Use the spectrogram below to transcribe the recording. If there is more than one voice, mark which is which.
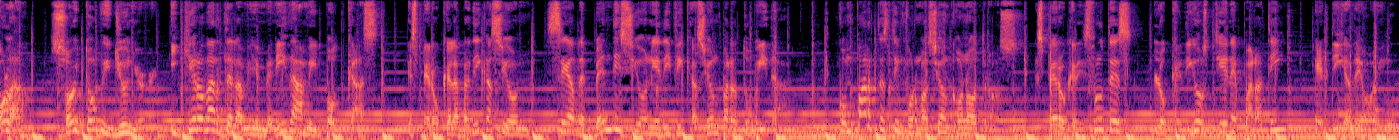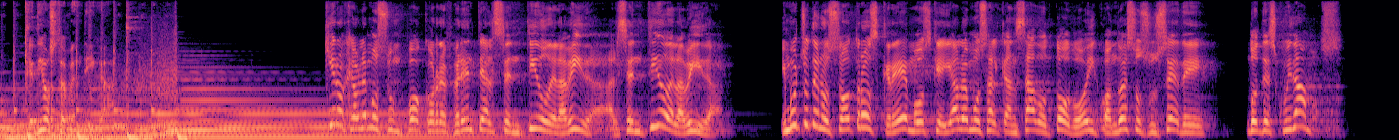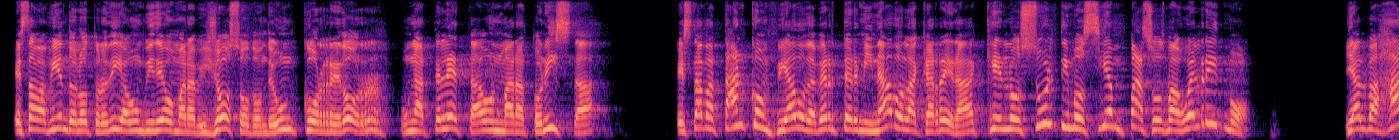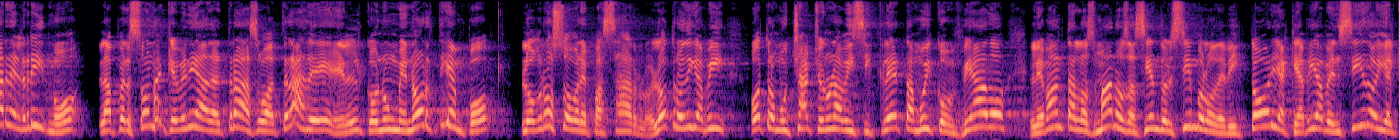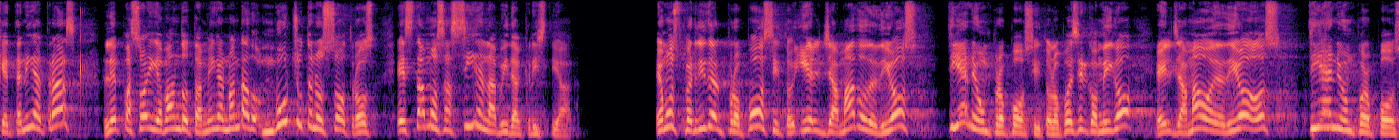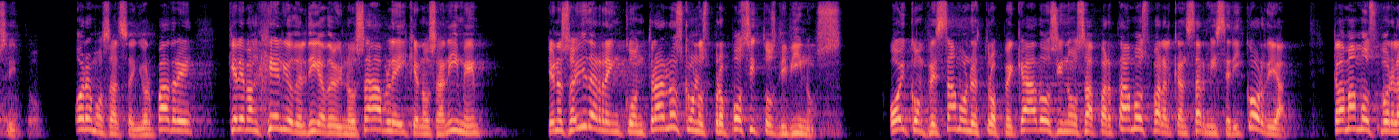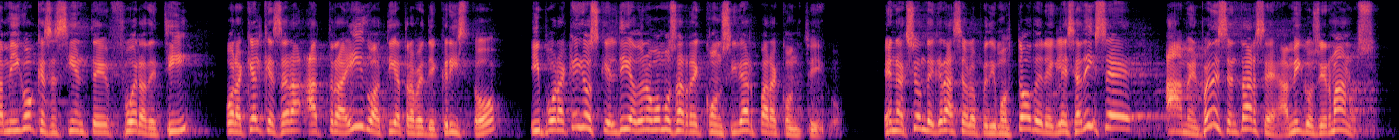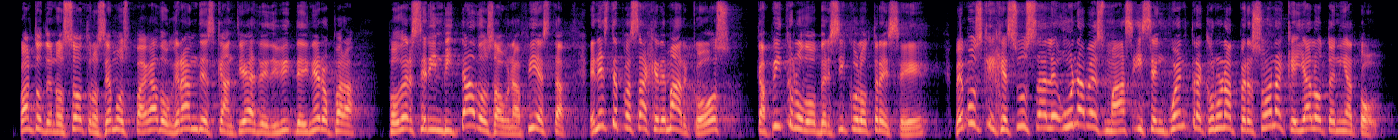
Speaker 1: Hola, soy Toby Jr. y quiero darte la bienvenida a mi podcast. Espero que la predicación sea de bendición y edificación para tu vida. Comparte esta información con otros. Espero que disfrutes lo que Dios tiene para ti el día de hoy. Que Dios te bendiga.
Speaker 2: Quiero que hablemos un poco referente al sentido de la vida, al sentido de la vida. Y muchos de nosotros creemos que ya lo hemos alcanzado todo y cuando eso sucede nos descuidamos. Estaba viendo el otro día un video maravilloso donde un corredor, un atleta, un maratonista, estaba tan confiado de haber terminado la carrera que en los últimos 100 pasos bajó el ritmo. Y al bajar el ritmo, la persona que venía detrás o atrás de él con un menor tiempo logró sobrepasarlo. El otro día vi otro muchacho en una bicicleta muy confiado, levanta las manos haciendo el símbolo de victoria que había vencido y el que tenía atrás le pasó llevando también el mandado. Muchos de nosotros estamos así en la vida cristiana. Hemos perdido el propósito y el llamado de Dios tiene un propósito. ¿Lo puedes decir conmigo? El llamado de Dios tiene un propósito. Oremos al Señor Padre, que el Evangelio del día de hoy nos hable y que nos anime que nos ayude a reencontrarnos con los propósitos divinos. Hoy confesamos nuestros pecados y nos apartamos para alcanzar misericordia. Clamamos por el amigo que se siente fuera de ti, por aquel que será atraído a ti a través de Cristo y por aquellos que el día de hoy vamos a reconciliar para contigo. En acción de gracia lo pedimos todo y la iglesia dice, amén. Pueden sentarse, amigos y hermanos. ¿Cuántos de nosotros hemos pagado grandes cantidades de, de dinero para poder ser invitados a una fiesta. En este pasaje de Marcos, capítulo 2, versículo 13, vemos que Jesús sale una vez más y se encuentra con una persona que ya lo tenía todo.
